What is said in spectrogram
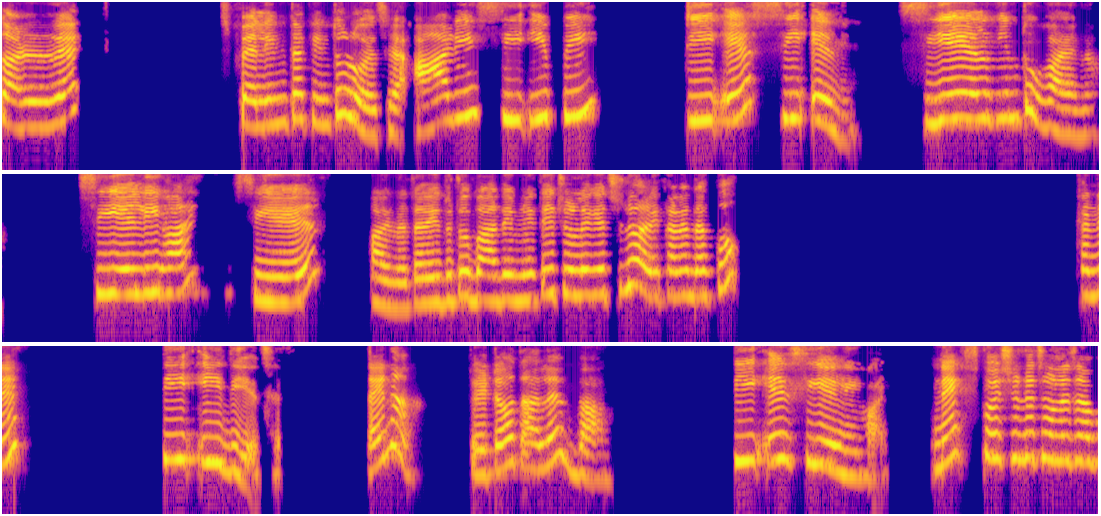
কারেক্ট স্পেলিংটা কিন্তু রয়েছে। আর E C E P T A C L C L কিন্তু হয় না। সিএলই হয় সিএল হয় না। তাহলে এই দুটো বাদ এমনিতেই চলে গেছিল। আর এখানে দেখো এখানে টিই দিয়েছে, তাই না? তো এটাও তাহলে বাদ। টিএসিএলই হয়। নেক্সট কোয়েশ্চেনে চলে যাব।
